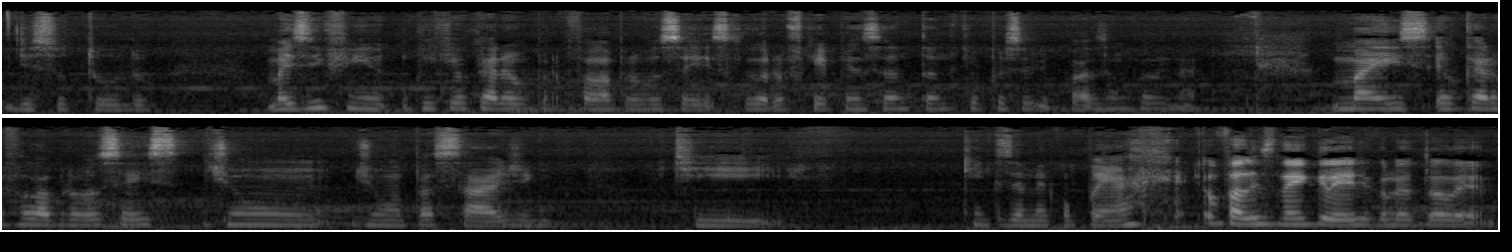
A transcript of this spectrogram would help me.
disso tudo. Mas enfim, o que, que eu quero falar para vocês, que agora eu fiquei pensando tanto que eu percebi quase não falei nada. Mas eu quero falar para vocês de, um, de uma passagem que. Quem quiser me acompanhar, eu falo isso na igreja quando eu tô lendo.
